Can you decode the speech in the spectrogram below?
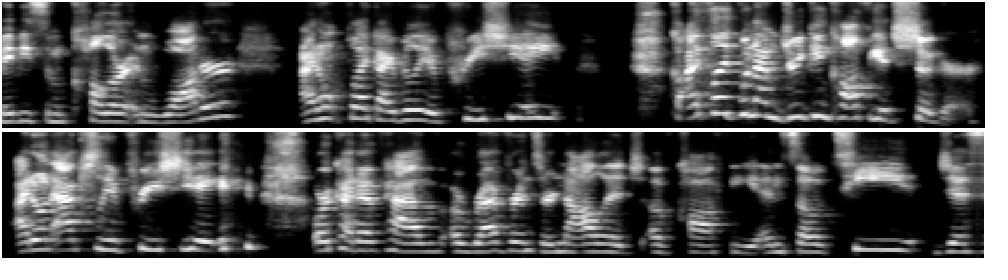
maybe some color and water. I don't feel like I really appreciate I feel like when I'm drinking coffee, it's sugar. I don't actually appreciate or kind of have a reverence or knowledge of coffee. And so tea just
